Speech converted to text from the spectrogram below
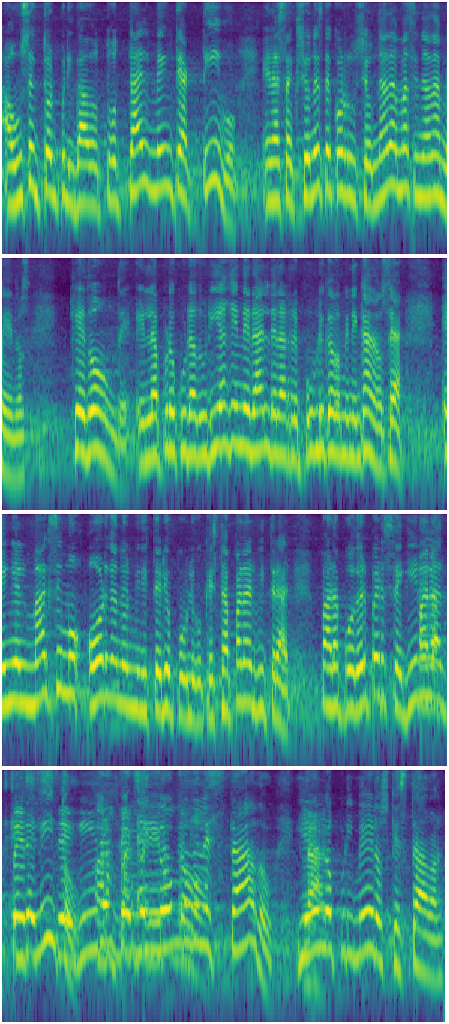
a un sector privado totalmente activo en las acciones de corrupción, nada más y nada menos que donde, en la Procuraduría General de la República Dominicana, o sea, en el máximo órgano del Ministerio Público que está para arbitrar, para poder perseguir Para el, el delito, para el perseguir el nombre del Estado. Y Claro. eran los primeros que estaban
